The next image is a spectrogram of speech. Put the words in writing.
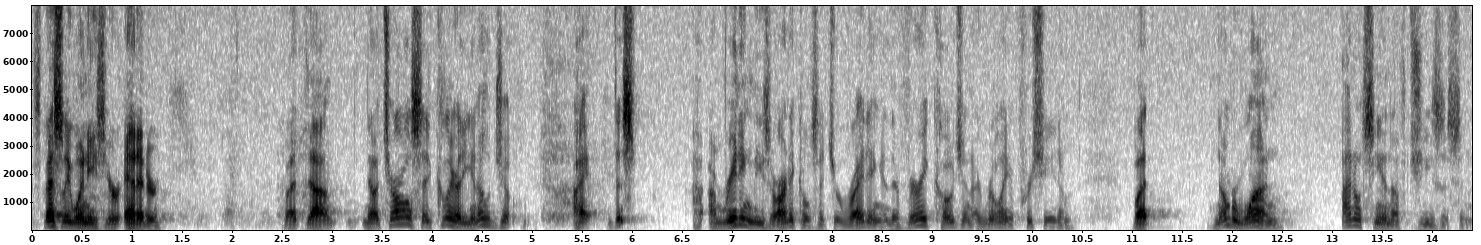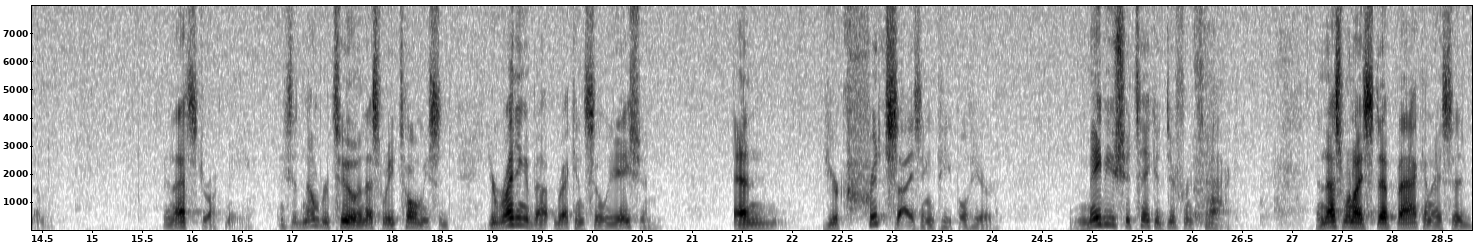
Especially when he's your editor. But uh, no, Charles said clearly, you know, Joe, I, this, I'm reading these articles that you're writing, and they're very cogent. I really appreciate them. But number one, I don't see enough Jesus in them. And that struck me. And he said, number two, and that's what he told me. He said, You're writing about reconciliation, and you're criticizing people here. Maybe you should take a different tack. And that's when I stepped back and I said,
